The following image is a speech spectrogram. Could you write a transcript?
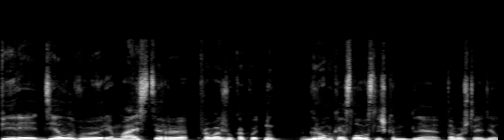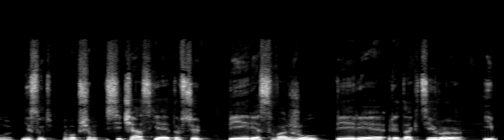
переделываю, ремастер провожу какой-то, ну, громкое слово слишком для того, что я делаю. Не суть. В общем, сейчас я это все пересвожу, перередактирую и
